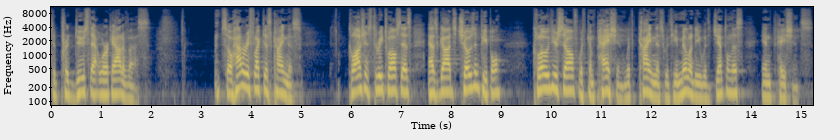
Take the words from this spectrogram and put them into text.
to produce that work out of us. So, how to reflect His kindness? Colossians 3:12 says, "As God's chosen people, clothe yourself with compassion, with kindness, with humility, with gentleness and patience."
